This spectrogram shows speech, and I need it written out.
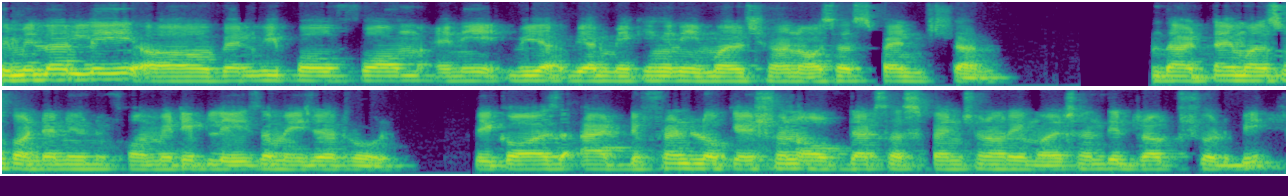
Similarly, uh, when we perform any, we are, we are making an emulsion or suspension, that time also content uniformity plays a major role because at different location of that suspension or emulsion, the drug should be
